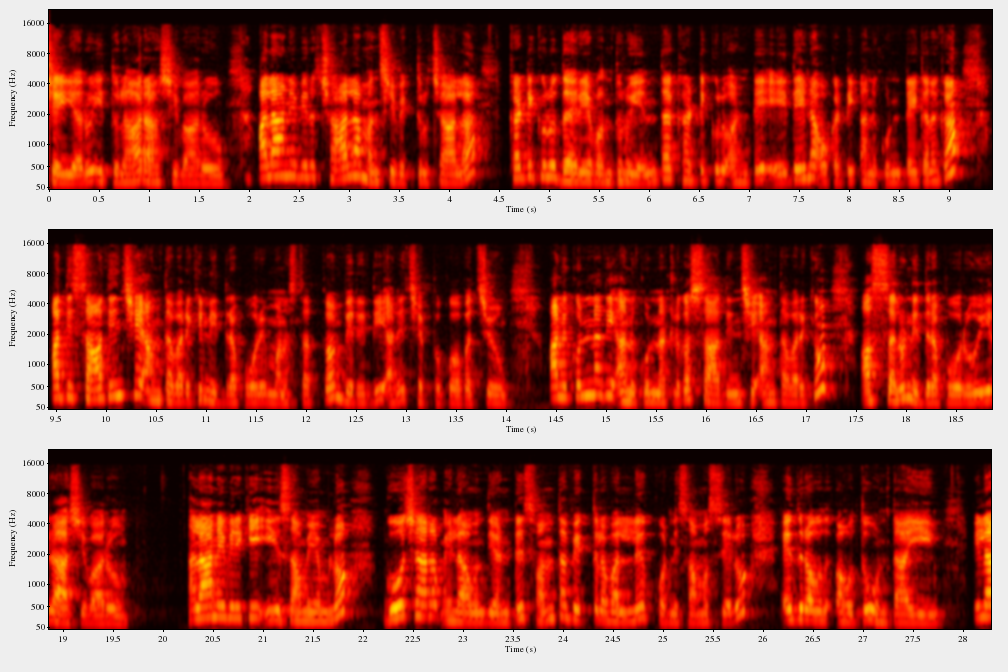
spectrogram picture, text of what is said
చెయ్యరు ఈ తులారాశి వారు. అలానే వీరు చాలా మంచి వ్యక్తులు చాలా కటికులు ధైర్యవంతులు. ఎంత కటికులు అంటే ఏదైనా ఒకటి అనుకుంటే గనక అది సాధించే అంతవరకు నిద్రపోని మనస్తత్వం విరిది అని చెప్పుకోవచ్చు. అనుకున్నది అనుకున్నట్లుగా సాధించే అంతవరకు అస్సలు నిద్రపోరు ఈ రాశివారు. అలానే వీరికి ఈ సమయంలో గోచారం ఎలా ఉంది అంటే సొంత వ్యక్తుల వల్లే కొన్ని సమస్యలు ఎదురవు అవుతూ ఉంటాయి. ఇలా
